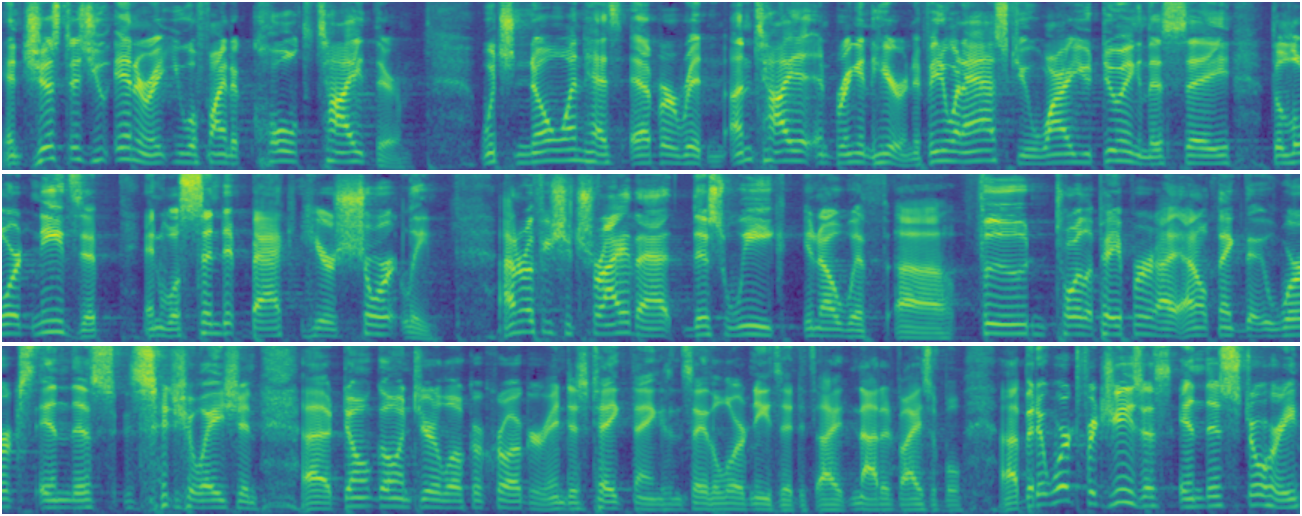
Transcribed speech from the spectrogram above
and just as you enter it, you will find a colt tied there, which no one has ever ridden. Untie it and bring it here. And if anyone asks you, Why are you doing this? say, The Lord needs it and we'll send it back here shortly. I don't know if you should try that this week, you know, with uh, food, toilet paper. I, I, don't think that it works in this situation. Uh, don't go into your local Kroger and just take things and say the Lord needs it. It's I, not advisable. Uh, but it worked for Jesus in this story.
